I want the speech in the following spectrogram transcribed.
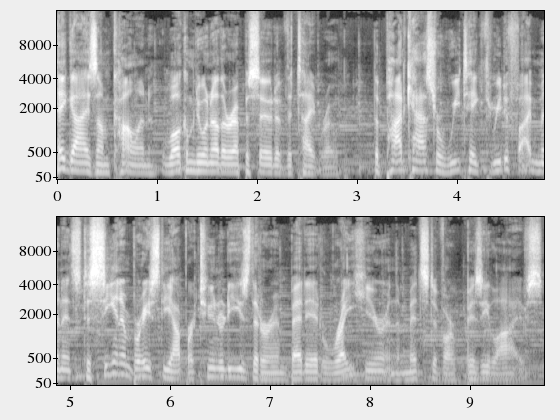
Hey guys, I'm Colin. Welcome to another episode of The Tightrope, the podcast where we take three to five minutes to see and embrace the opportunities that are embedded right here in the midst of our busy lives.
